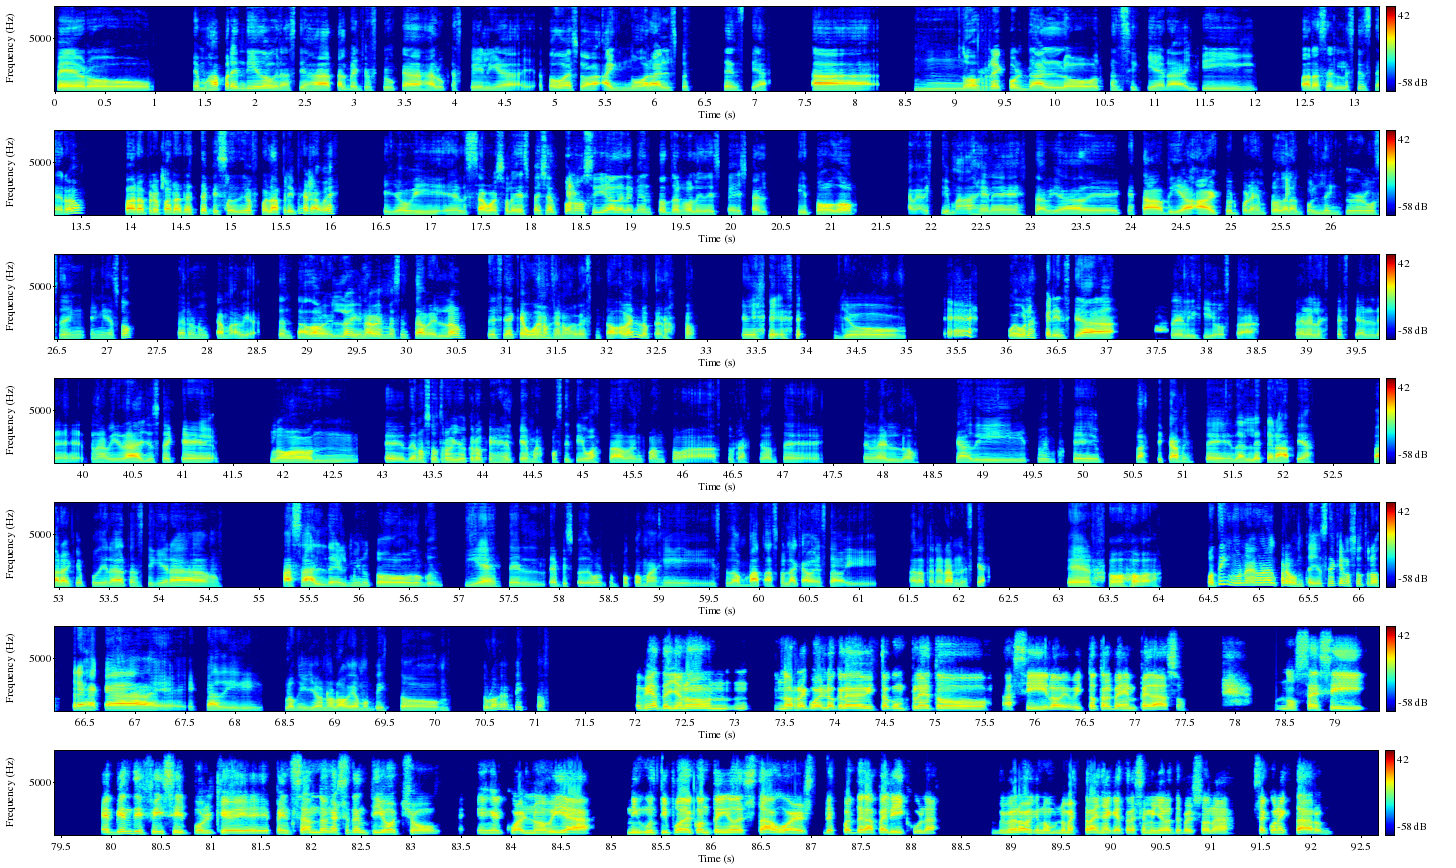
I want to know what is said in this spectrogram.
pero hemos aprendido gracias a tal vez George Lucas, a Lucasfilm y a, todo eso, a, ignorar su existencia, a no recordarlo tan siquiera. Y para serles sincero, para preparar este episodio fue la primera vez que yo vi el Wars Holiday Special. Conocía de elementos del Holiday Special y todo. Había visto imágenes, sabía de que estaba vía Arthur, por ejemplo, de las Golden Girls en, en eso, pero nunca me había sentado a verlo. Y una vez me senté a verlo, decía que bueno que no me había sentado a verlo, pero eh, yo... Eh, fue una experiencia religiosa ver el especial de, Navidad. Yo sé que Clon eh, de nosotros yo creo que es el que más positivo ha estado en cuanto a su reacción de, de verlo. Cady tuvimos que prácticamente darle terapia para que pudiera tan siquiera pasar del minuto 10 del episodio, porque un poco más y, se da un batazo en la cabeza y para tener amnesia. Pero, Otin, una, una pregunta. Yo sé que nosotros tres acá, eh, y yo, no lo habíamos visto. ¿Tú lo habías visto? Pues fíjate, yo no, no recuerdo que lo había visto completo así, lo había visto tal vez en pedazos. No sé si es bien difícil porque pensando en el 78, en el cual no había ningún tipo de contenido de Star Wars después de la película, primero que no, no me extraña que 13 millones de personas se conectaron.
